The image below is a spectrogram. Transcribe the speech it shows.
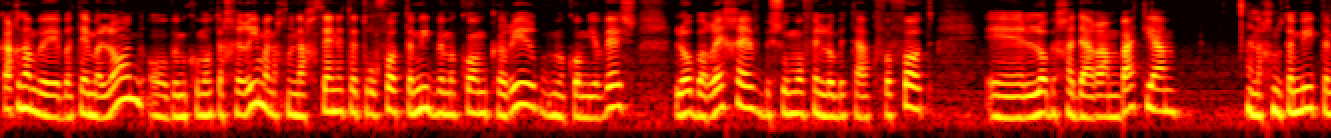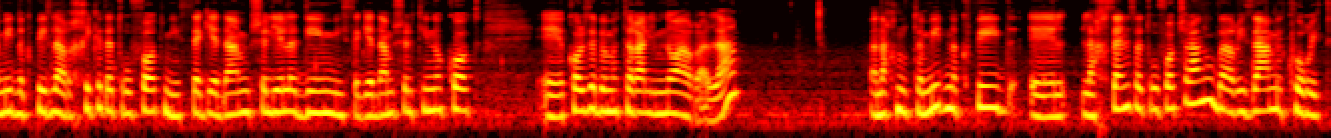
כך גם בבתי מלון או במקומות אחרים, אנחנו נאחסן את התרופות תמיד במקום קריר, במקום יבש, לא ברכב, בשום אופן לא בתא הכפפות, אה, לא בחדר האמבטיה. אנחנו תמיד תמיד נקפיד להרחיק את התרופות מהישג ידם של ילדים, מהישג ידם של תינוקות, אה, כל זה במטרה למנוע הרעלה. אנחנו תמיד נקפיד אה, לאחסן את התרופות שלנו באריזה המקורית.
